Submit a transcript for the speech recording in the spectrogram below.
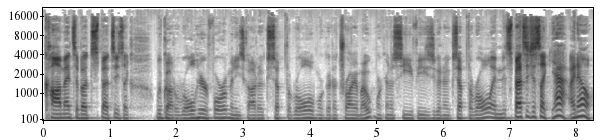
comments about Spezza. He's like, "We've got a role here for him, and he's got to accept the role, and we're gonna try him out, and we're gonna see if he's gonna accept the role." And Spezza's just like, "Yeah, I know.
